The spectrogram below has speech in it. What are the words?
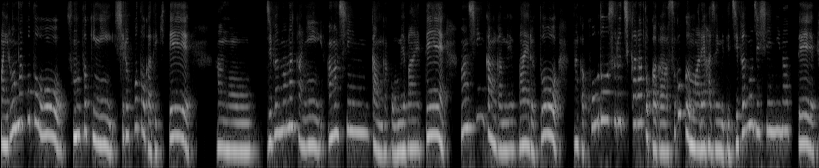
まあ、いろんなことをその時に知ることができてあの自分の中に安心感がこう芽生えて安心感が芽生えるとなんか行動する力とかがすごく生まれ始めて自分の自信になって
